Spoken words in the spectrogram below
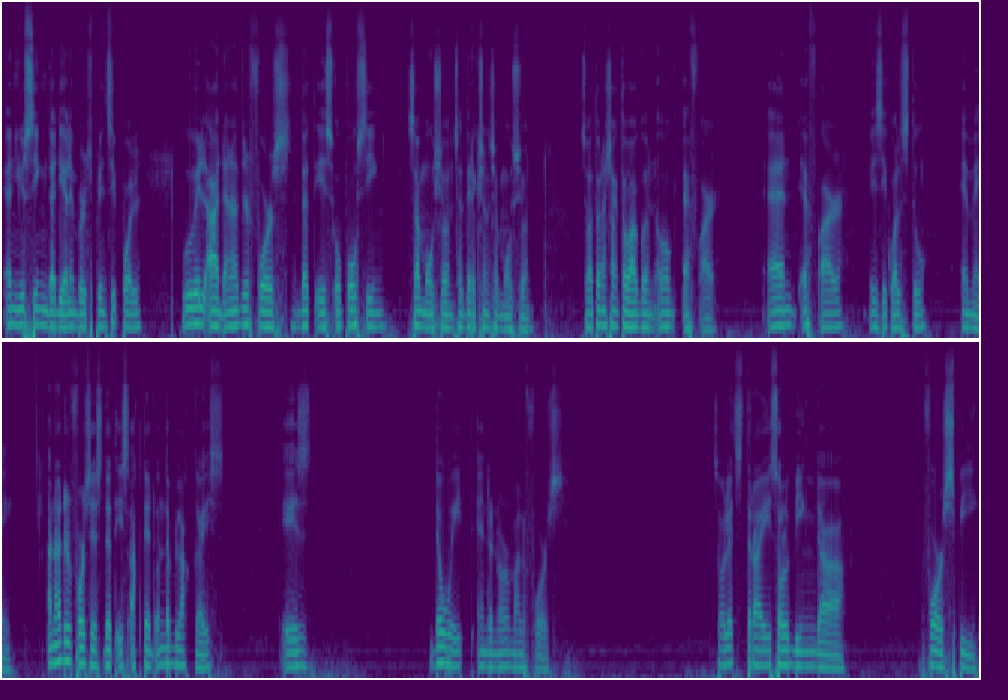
And using the D'Alembert's principle, we will add another force that is opposing sa motion, sa direction sa motion. So ato na siyang tawagon og FR. And FR is equals to MA. Another forces that is acted on the block guys is the weight and the normal force. So let's try solving the force P.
